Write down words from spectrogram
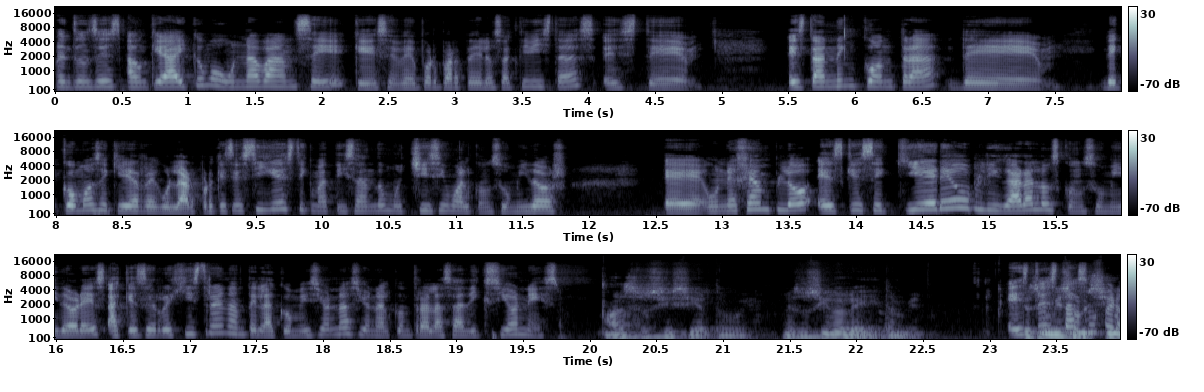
Entonces, aunque hay como un avance que se ve por parte de los activistas, este, están en contra de, de cómo se quiere regular, porque se sigue estigmatizando muchísimo al consumidor. Eh, un ejemplo es que se quiere obligar a los consumidores a que se registren ante la Comisión Nacional contra las Adicciones. Ah, eso sí es cierto, güey. Eso sí lo leí también. Esto está súper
